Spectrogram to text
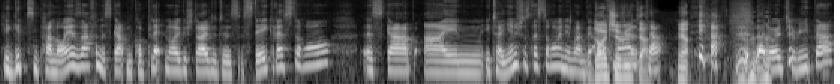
hier gibt es ein paar neue Sachen. Es gab ein komplett neu gestaltetes Steak-Restaurant. Es gab ein italienisches Restaurant, in dem waren wir Dolce auch mal. Vita. Klar. Ja. ja, La Dolce Vita.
